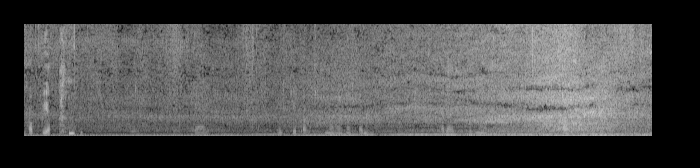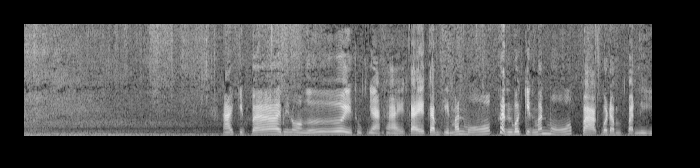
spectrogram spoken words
เขาเปียกได้ไม่เก็บเอาจักหน้อยเนาะจ้ะเนาะถ้าได้จักหน้อยอาหากินไปพี่น้องเอ้ยถูกอยากหายไก่กำกินมันหมูขันบ่กินมันหมูปากบ่ดำปันนี่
